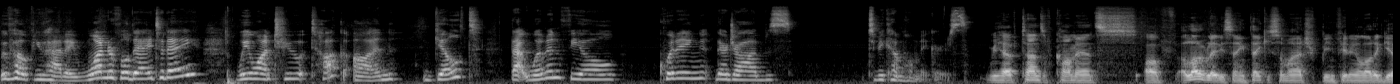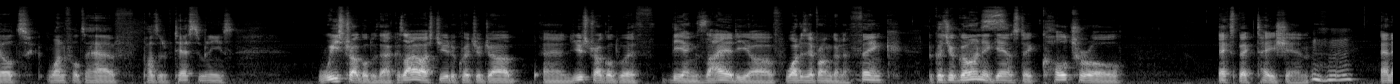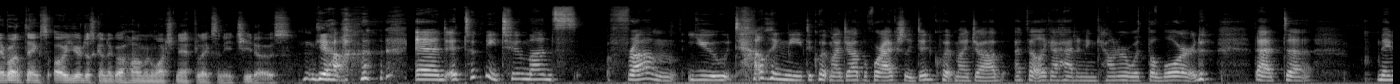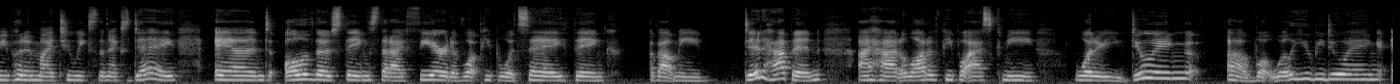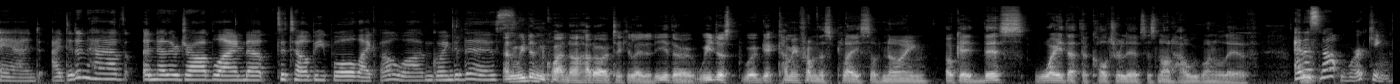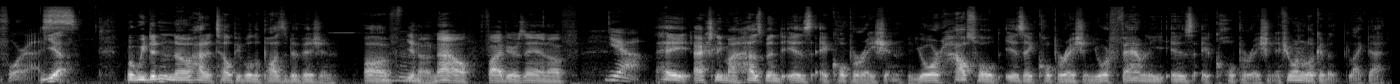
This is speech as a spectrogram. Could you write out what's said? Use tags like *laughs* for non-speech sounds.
We hope you had a wonderful day today. We want to talk on guilt that women feel quitting their jobs to become homemakers. We have tons of comments of a lot of ladies saying, Thank you so much, been feeling a lot of guilt. Wonderful to have positive testimonies. We struggled with that because I asked you to quit your job and you struggled with the anxiety of what is everyone going to think because you're going against a cultural expectation Mm-hmm. And everyone thinks, oh, you're just going to go home and watch Netflix and eat Cheetos. *laughs* Yeah. *laughs* and it took me two months from you *laughs* telling me to quit my job before I actually did quit my job. I felt like I had an encounter with the Lord that uh, made me put in my two weeks the next day. And all of those things that I feared of what people would say, think about me did happen. I had a lot of people ask me, What are you doing? Uh, what will you be doing? And I didn't have another job lined up to tell people, like, oh, well, I'm going to this. And we didn't quite know how to articulate it either. We just were get, coming from this place of knowing, okay, this way that the culture lives is not how we want to live. and it's not working for us. Yeah. But we didn't know how to tell people the positive vision of, Mm-hmm. you know, now, five years in, of, Yeah. hey, actually, my husband is a corporation. Your household is a corporation. Your family is a corporation. If you want to look at it like that,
